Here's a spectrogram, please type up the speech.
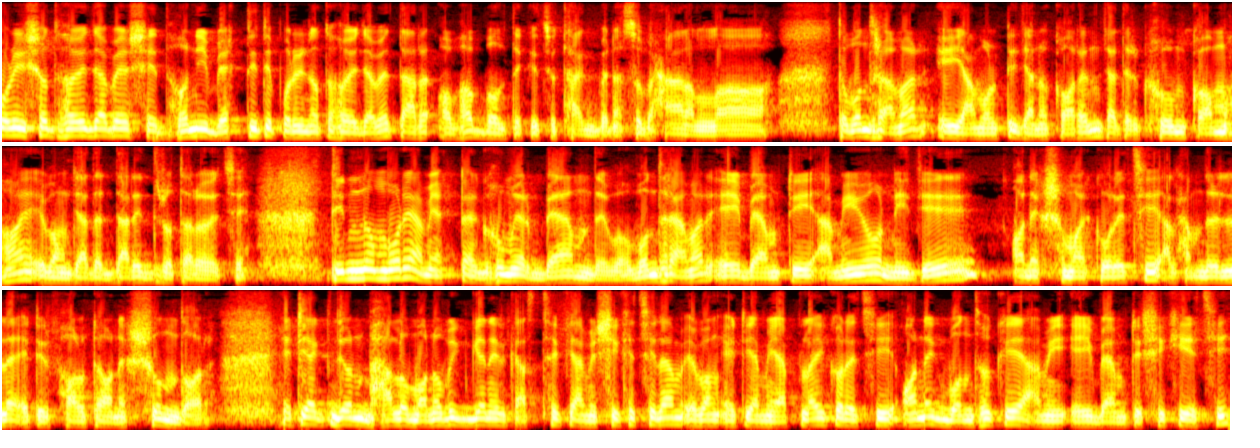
পরিশোধ হয়ে যাবে, সে ধনী ব্যক্তিতে পরিণত হয়ে যাবে, তার অভাব বলতে কিছু থাকবে না সুবাহান আল্লাহ তো বন্ধুরা আমার, এই আমলটি যেন করেন যাদের ঘুম কম হয় এবং যাদের দারিদ্রতা রয়েছে। তিন নম্বরে আমি একটা ঘুমের ব্যায়াম দেব। বন্ধুরা, আমার এই ব্যায়ামটি আমিও নিজে অনেক সময় করেছি। আলহামদুলিল্লাহ, এটির ফলটা অনেক সুন্দর। এটি একজন ভালো মনোবিজ্ঞানীর কাছ থেকে আমি শিখেছিলাম এবং এটি আমি অ্যাপ্লাই করেছি। অনেক বন্ধুকে আমি এই ব্যায়ামটি শিখিয়েছি।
